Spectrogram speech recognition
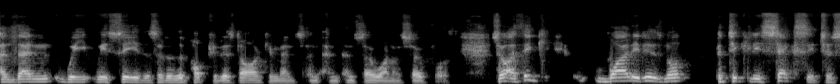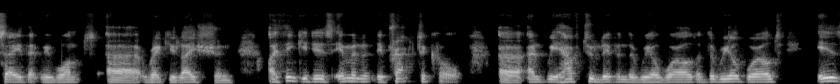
And then we, we see the sort of the populist arguments and, and, and so on and so forth. So I think while it is not particularly sexy to say that we want uh, regulation. I think it is imminently practical uh, and we have to live in the real world and the real world is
